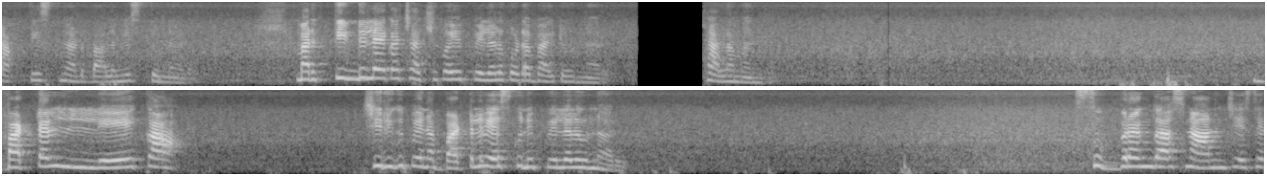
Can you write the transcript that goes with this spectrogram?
శక్తి ఇస్తున్నాడు బలం ఇస్తున్నాడు. మరి తిండి లేక చచ్చిపోయే పిల్లలు కూడా బయట ఉన్నారు చాలామంది. బట్టలు లేక చిరిగిపోయిన బట్టలు వేసుకునే పిల్లలు ఉన్నారు. శుభ్రంగా స్నానం చేసే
